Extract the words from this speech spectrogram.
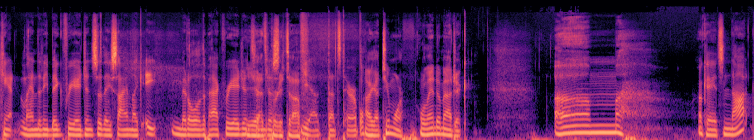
can't land any big free agents, so they sign like eight middle of the pack free agents. Yeah, just, pretty tough. Yeah, that's terrible. I got two more. Orlando Magic. Um. Okay, it's not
